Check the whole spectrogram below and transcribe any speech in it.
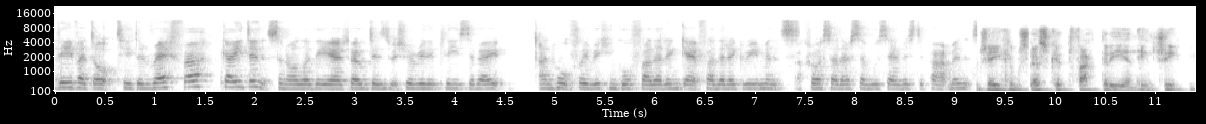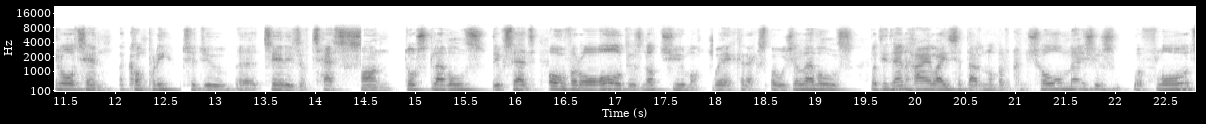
they've adopted a REHVA guidance on all of their buildings, which we're really pleased about and hopefully we can go further and get further agreements across other civil service departments. Jacobs Biscuit Factory in Aintree brought in a company to do a series of tests on dust levels. They've said overall there's not too much worker exposure levels, but they then highlighted that a number of control measures were flawed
